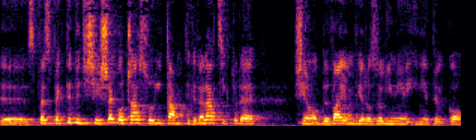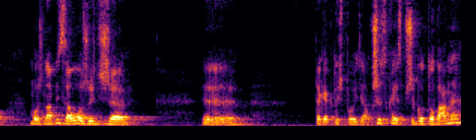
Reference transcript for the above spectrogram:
y, z perspektywy dzisiejszego czasu i tam tych relacji, które się odbywają w Jerozolimie i nie tylko, można by założyć, że y, tak jak ktoś powiedział, wszystko jest przygotowane,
